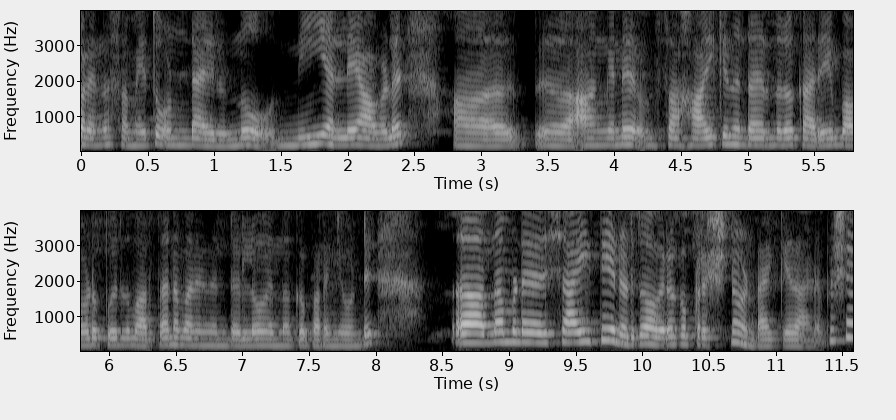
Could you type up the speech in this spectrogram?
പറയുന്ന സമയത്ത് ഉണ്ടായിരുന്നു നീയല്ലേ ആ, അങ്ങനെ സഹായിക്കുന്നുണ്ടായിരുന്നല്ലോ കരയുമ്പോൾ അവിടെ പോയിരുന്ന് വർത്തമാനം പറയുന്നുണ്ടല്ലോ എന്നൊക്കെ പറഞ്ഞുകൊണ്ട് നമ്മുടെ ശൈത്യന്റെ അടുത്തും അവരൊക്കെ പ്രശ്നം ഉണ്ടാക്കിയതാണ്. പക്ഷേ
